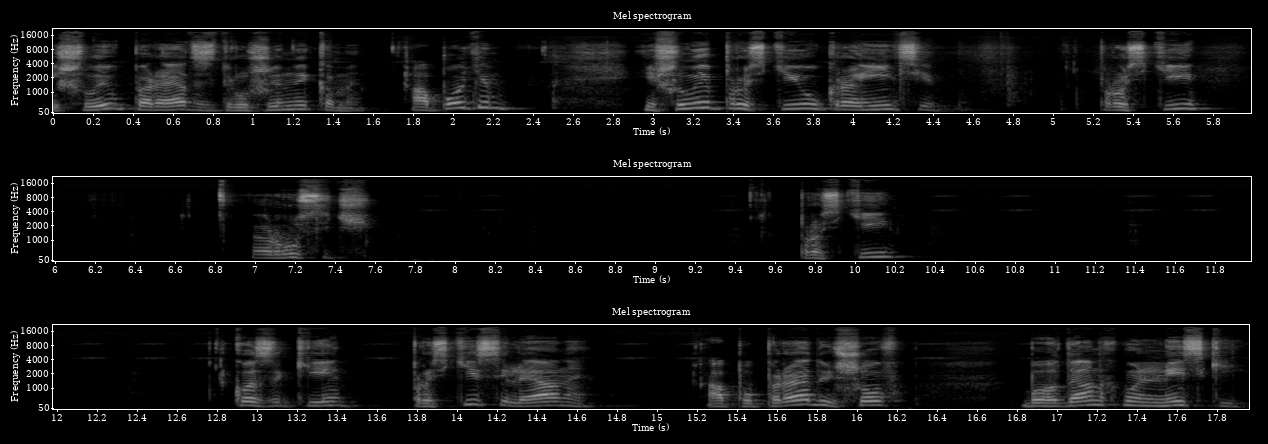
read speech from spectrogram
ішли вперед з дружинниками, а потім ішли прості українці, прості русичі, прості козаки, прості селяни. А попереду йшов Богдан Хмельницький,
